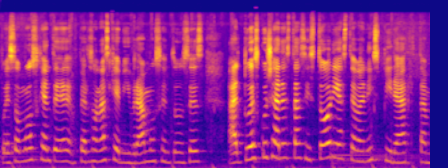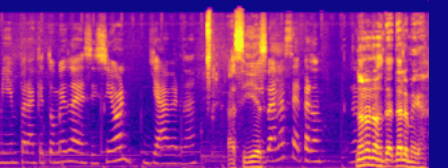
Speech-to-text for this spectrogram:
pues somos gente, personas que vibramos. Entonces, al tú escuchar estas historias, te van a inspirar también para que tomes la decisión ya, ¿verdad? Así es. Y van a ser, perdón. No, no, no, dale Omega.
